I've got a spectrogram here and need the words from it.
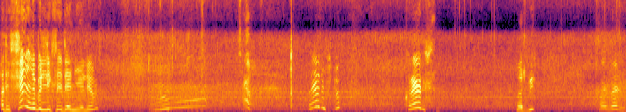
Hadi sizinle birlikte deneyelim. Karaya düştü. Karaya düştü. Ver bir. Ver ver bir.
